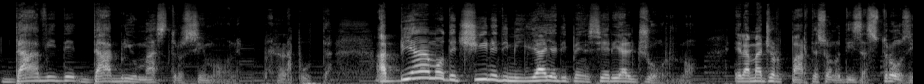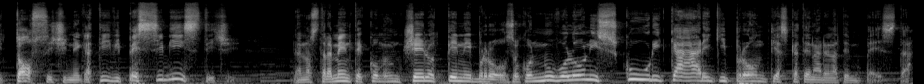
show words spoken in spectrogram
Davide W. Mastro Simone. Per la putta. Abbiamo decine di migliaia di pensieri al giorno e la maggior parte sono disastrosi, tossici, negativi, pessimistici. La nostra mente è come un cielo tenebroso con nuvoloni scuri carichi pronti a scatenare la tempesta.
